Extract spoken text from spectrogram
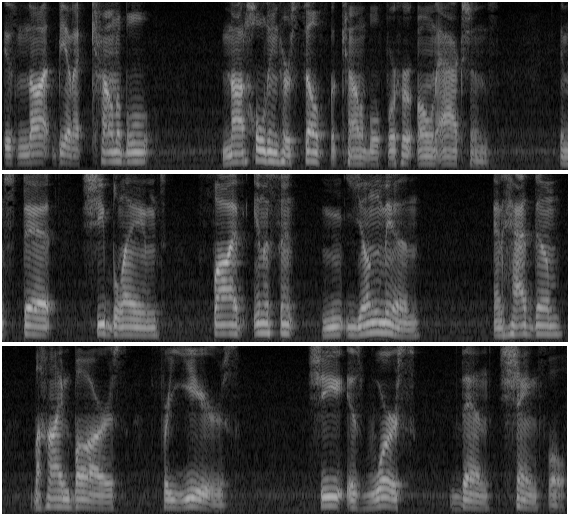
is not being accountable, not holding herself accountable for her own actions. Instead, she blamed five innocent young men and had them behind bars for years. She is worse than shameful.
